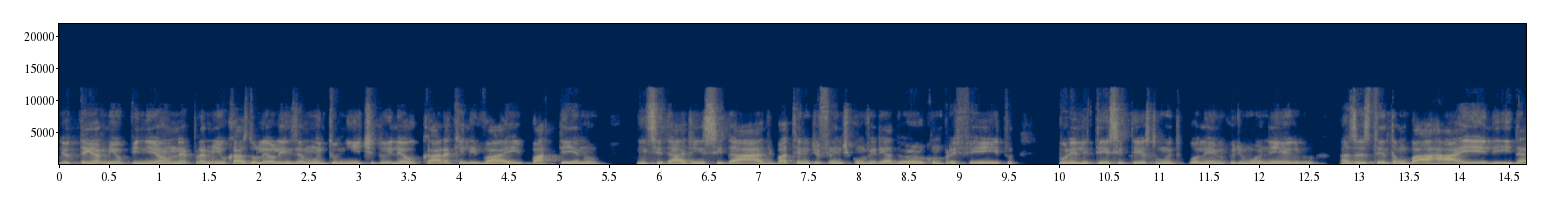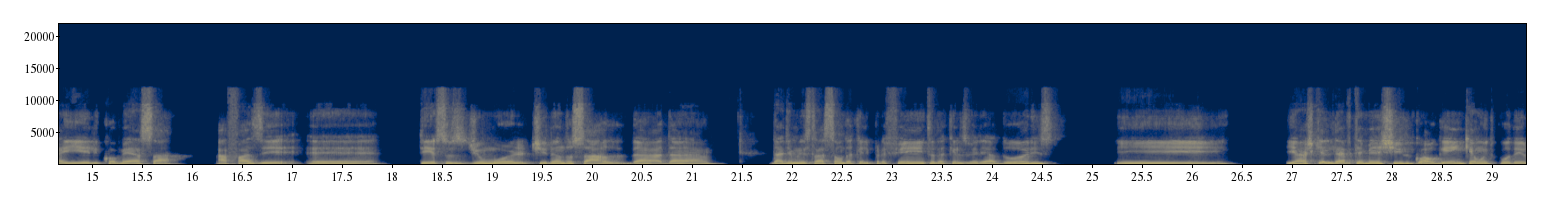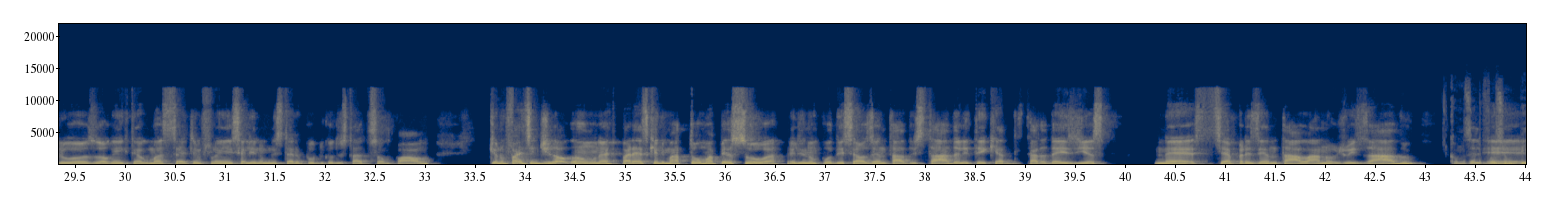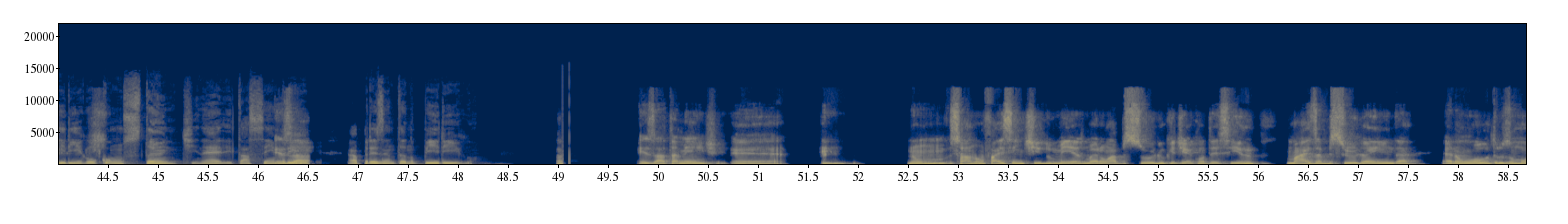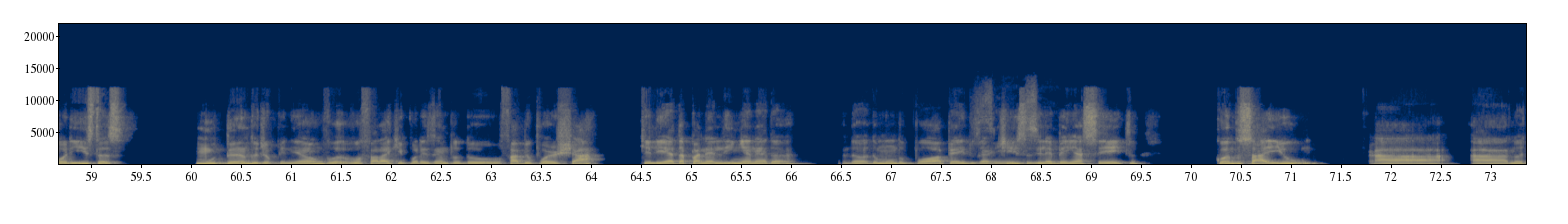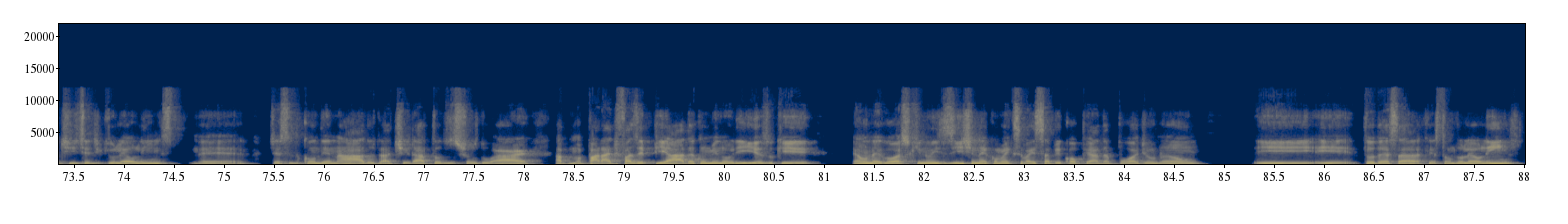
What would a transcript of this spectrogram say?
Eu tenho a minha opinião, né? Para mim, o caso do Léo Lins é muito nítido. Ele é o cara que ele vai batendo em cidade em cidade, batendo de frente com o vereador, com o prefeito, por ele ter esse texto muito polêmico de humor negro, às vezes tentam barrar ele e daí ele começa a fazer é, textos de humor tirando o sarro da, da, da administração daquele prefeito, daqueles vereadores. E, e acho que ele deve ter mexido com alguém que é muito poderoso, alguém que tem alguma certa influência ali no Ministério Público do Estado de São Paulo, que não faz sentido algum, né? Parece que ele matou uma pessoa, ele não poder se ausentar do Estado, ele ter que a cada 10 dias né, se apresentar lá no juizado. Como se ele fosse é... um perigo constante, né? Ele está sempre Exato. apresentando perigo. Exatamente. É... Não, só não faz sentido mesmo, era um absurdo o que tinha acontecido. Mais absurdo ainda, eram outros humoristas mudando de opinião. Vou, vou falar aqui, por exemplo, do Fábio Porchat, que ele é da panelinha, né, da, do, do mundo pop aí dos sim, artistas, sim. ele é bem aceito. Quando saiu a, a notícia de que o Léo Lins é, tinha sido condenado a tirar todos os shows do ar, a, a, parar de fazer piada com minorias, o que é um negócio que não existe, né? Como é que você vai saber qual piada pode ou não? E, e toda essa questão do Léo Lins,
